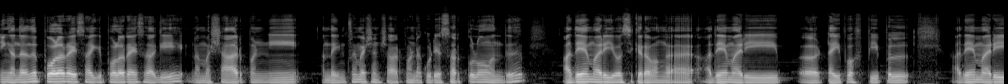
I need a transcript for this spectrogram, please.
நீங்கள் அந்த வந்து போலரைஸ் ஆகி போலரைஸ் ஆகி நம்ம ஷேர் பண்ணி அந்த இன்ஃபர்மேஷன் ஷேர் பண்ணக்கூடிய சர்க்கிளும் வந்து அதே மாதிரி யோசிக்கிறவங்க அதே மாதிரி டைப் ஆஃப் பீப்புள் அதே மாதிரி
